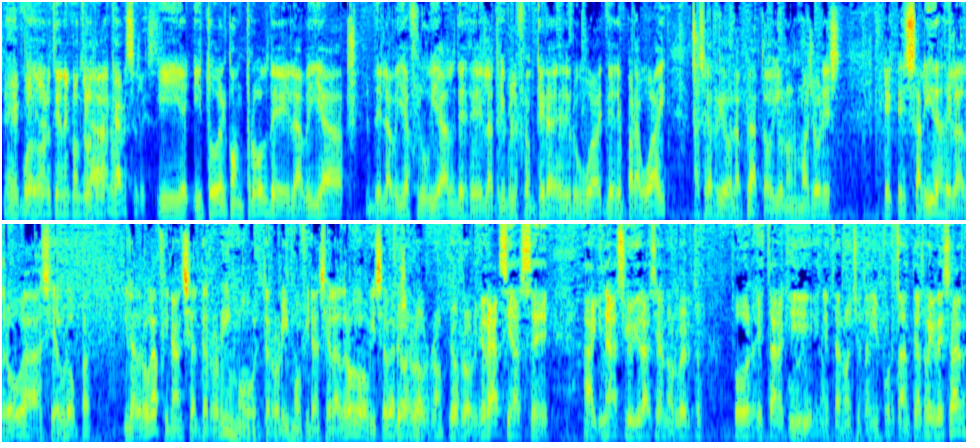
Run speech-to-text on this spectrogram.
En Ecuador tiene control de las cárceles. Y, y, todo el control de la vía de la vía fluvial desde la triple frontera, desde Uruguay, desde Paraguay hacia el Río de la Plata. Hoy uno de los mayores eh, eh, salidas de la droga hacia Europa. Y la droga financia el terrorismo, o el terrorismo financia la droga, o viceversa. Qué horror, ¿no? Qué horror. Gracias eh, a Ignacio y gracias a Norberto por estar aquí en esta noche tan importante. Al regresar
